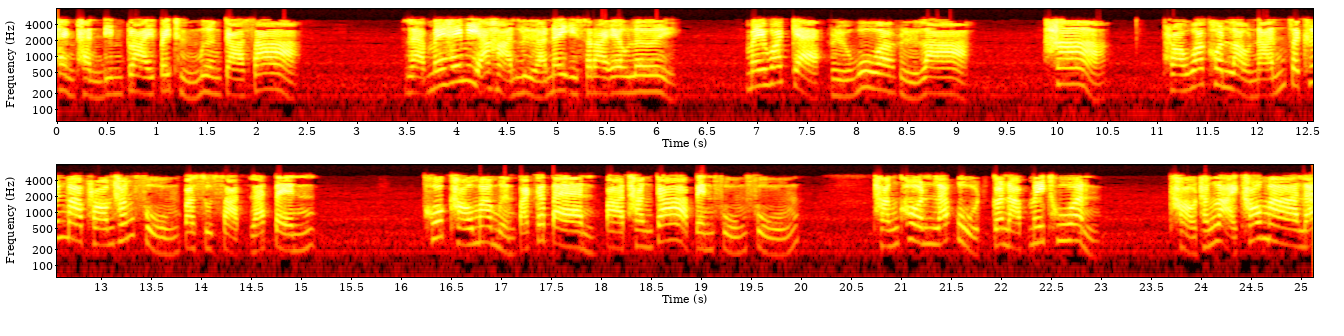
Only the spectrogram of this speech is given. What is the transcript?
แห่งแผ่นดินไกลไปถึงเมืองกาซา และไม่ให้มีอาหารเหลือในอิสราเอลเลย ไม่ว่าแกะหรือวัวหรือลา 5. เพราะว่าคนเหล่านั้นจะขึ้นมาพร้อมทั้งฝูงปศุสัตว์และเต็นท์พวกเขามาเหมือนตั๊กแตนปลาทังก้าเป็นฝูงฝูง ทั้งคนและอูดก็นับไม่ถ้วน เขาทั้งหลายเข้ามาและ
